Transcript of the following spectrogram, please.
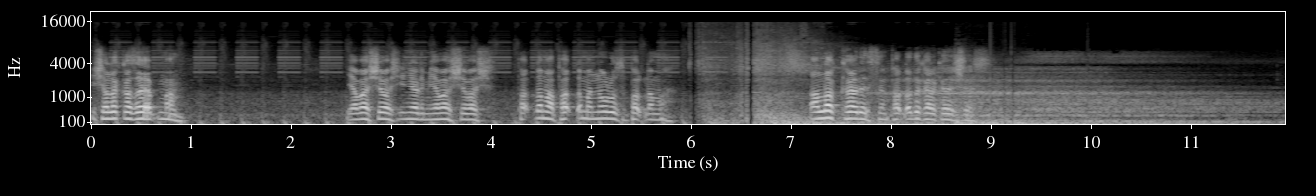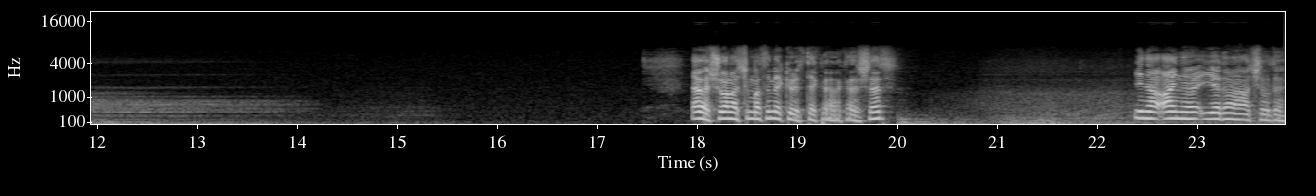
İnşallah kaza yapmam. Yavaş yavaş inelim yavaş yavaş. Patlama patlama ne olursun patlama. Allah kahretsin patladık arkadaşlar. Evet şu an açılmasını bekliyoruz tekrar arkadaşlar. Yine aynı yerden açıldı.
